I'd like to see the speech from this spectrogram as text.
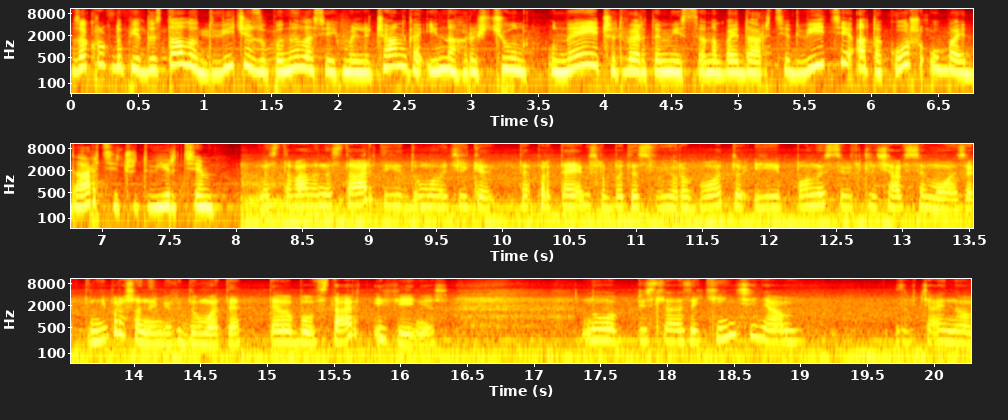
За крок до п'єдесталу двічі зупинилася й хмельничанка Інна Грищун. У неї четверте місце на байдарці двійці, а також у байдарці четвірці. Ми ставали на старт і думали тільки про те, як зробити свою роботу, і повністю відключався мозок. Ні про що не міг думати. Тебе був старт і фініш. Ну, після закінчення, звичайно,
